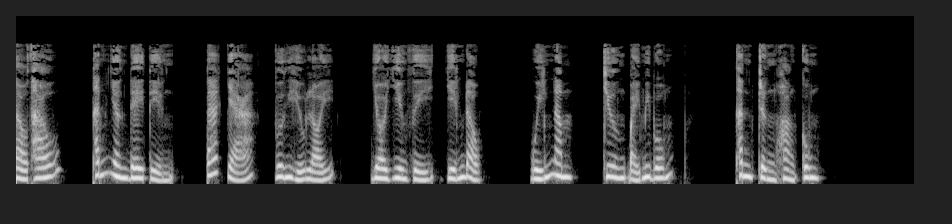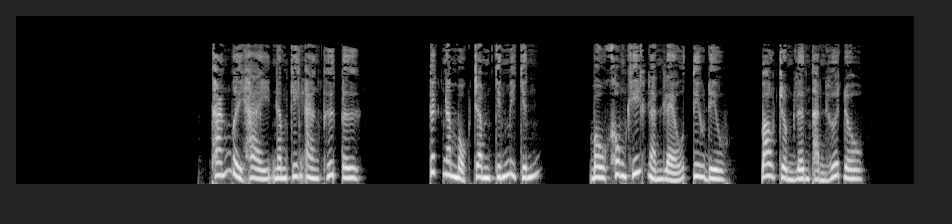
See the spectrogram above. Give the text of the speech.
Tào Tháo, Thánh Nhân Đê Tiện, tác giả Vương Hiểu Lỗi, do Diên Vị diễn đọc, quyển 5, chương 74, Thanh Trừng Hoàng Cung. Tháng 12 năm Kiến An thứ tư, tức năm 199, bầu không khí lạnh lẽo tiêu điều, bao trùm lên thành hứa đô.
